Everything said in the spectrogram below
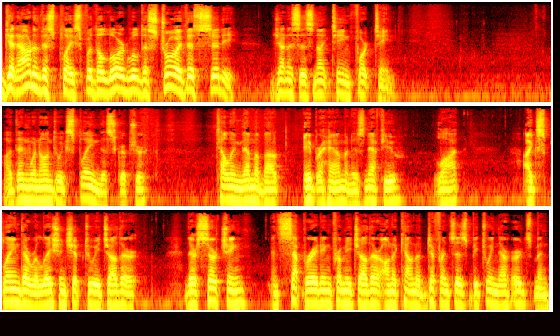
get out of this place, for the Lord will destroy this city. Genesis 19:14. I then went on to explain this scripture, telling them about Abraham and his nephew, Lot. I explained their relationship to each other, their searching and separating from each other on account of differences between their herdsmen,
